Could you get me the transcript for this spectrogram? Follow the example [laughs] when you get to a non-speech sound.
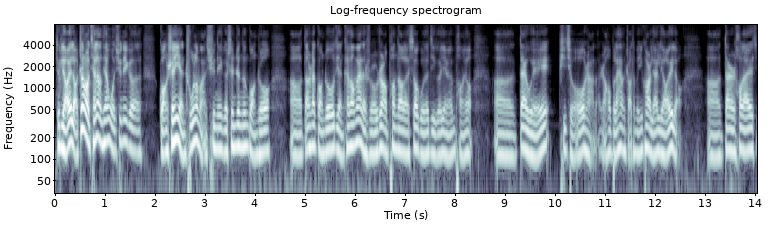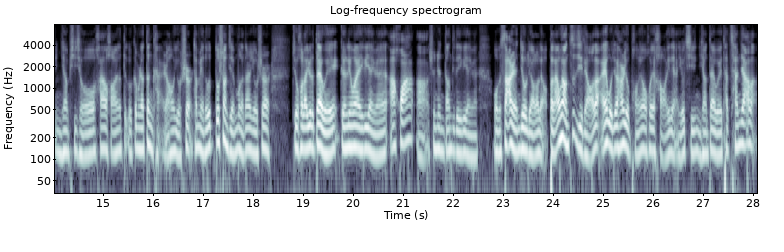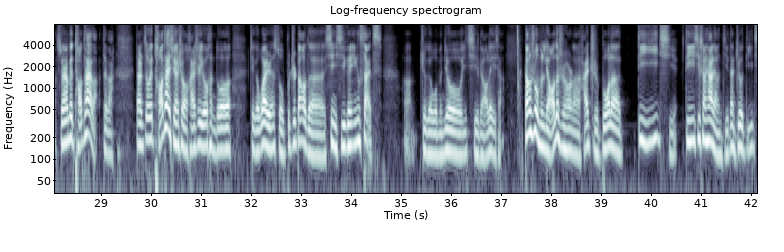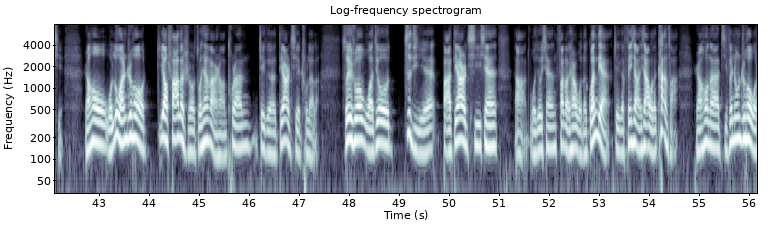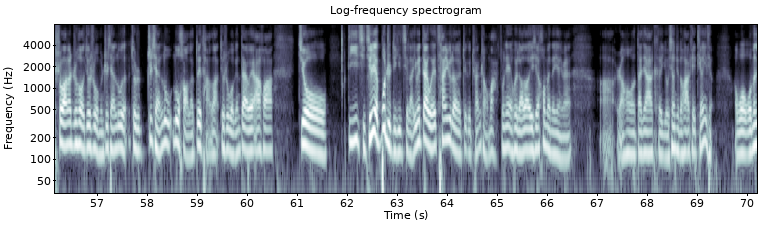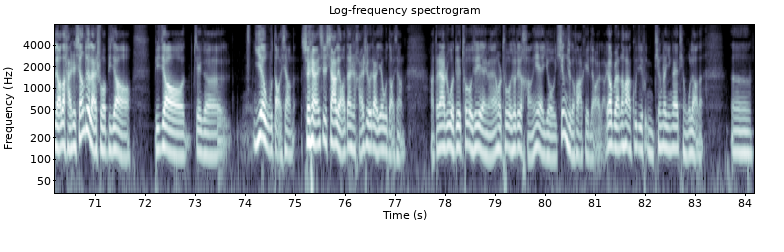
就聊一聊，正好前两天我去那个广深演出了嘛，去那个深圳跟广州啊，当时在广州演开放麦的时候，正好碰到了效果的几个演员朋友，呃，戴维、皮球啥的，然后本来想找他们一块儿来聊一聊，啊，但是后来你像皮球，还有好像有哥们叫邓凯，然后有事儿，他们也都都上节目了，但是有事儿。就后来约了戴维跟另外一个演员阿花啊，深圳当地的一个演员，我们仨人就聊了聊。本来我想自己聊的，哎，我觉得还是有朋友会好一点。尤其你像戴维，他参加了，虽然被淘汰了，对吧？但是作为淘汰选手，还是有很多这个外人所不知道的信息跟 insights 啊。这个我们就一起聊了一下。当时我们聊的时候呢，还只播了第一期，第一期上下两集，但只有第一期。然后我录完之后要发的时候，昨天晚上突然这个第二期也出来了。所以说，我就自己把第二期先啊，我就先发表一下我的观点，这个分享一下我的看法。然后呢，几分钟之后我说完了之后，就是我们之前录的，就是之前录录好了对谈了，就是我跟戴维、阿花，就第一期，其实也不止第一期了，因为戴维参与了这个全程嘛，中间也会聊到一些后面的演员啊，然后大家可以有兴趣的话可以听一听。我我们聊的还是相对来说比较比较这个业务导向的，虽然是瞎聊，但是还是有点业务导向的。啊，大家如果对脱口秀演员或者脱口秀这个行业有兴趣的话，可以聊一聊。要不然的话，估计你听着应该也挺无聊的。嗯，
